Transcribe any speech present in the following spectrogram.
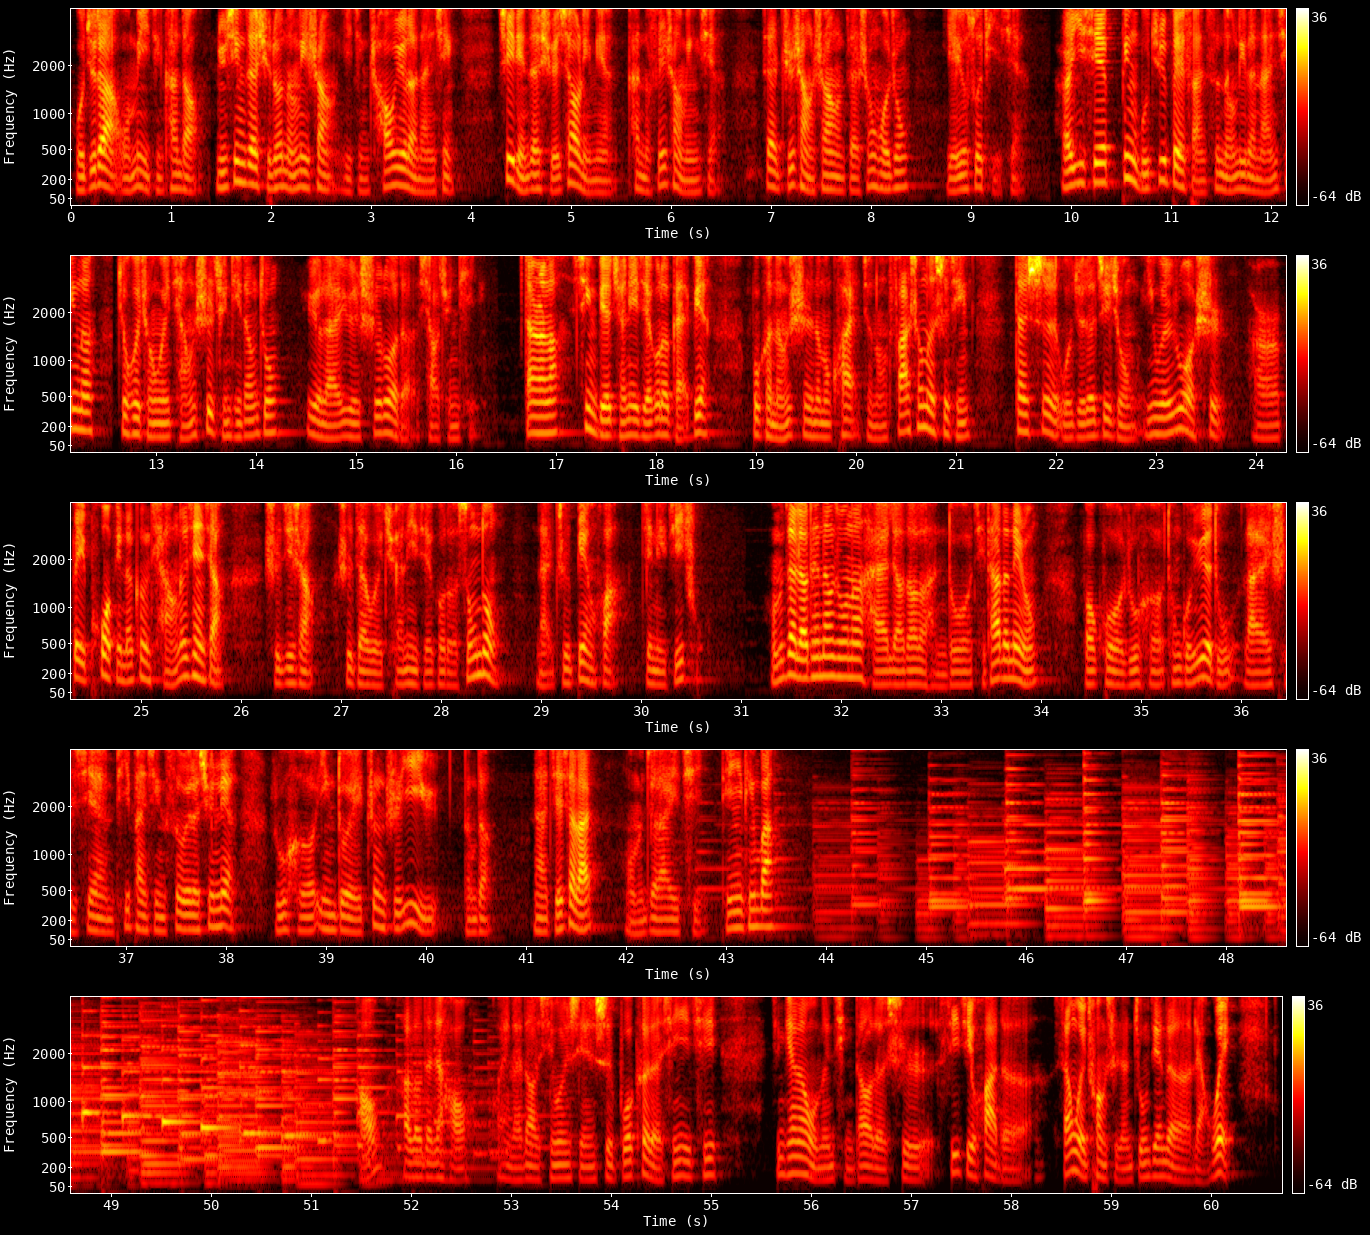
我觉得啊，我们已经看到，女性在许多能力上已经超越了男性，这一点在学校里面看得非常明显。在职场上，在生活中也有所体现。而一些并不具备反思能力的男性呢，就会成为强势群体当中越来越失落的小群体。当然了，性别权力结构的改变不可能是那么快就能发生的事情。但是，我觉得这种因为弱势而被迫变得更强的现象，实际上是在为权力结构的松动乃至变化建立基础。我们在聊天当中呢，还聊到了很多其他的内容。包括如何通过阅读来实现批判性思维的训练，如何应对政治抑郁等等。那接下来我们就来一起听一听吧。，Hello，大家好，欢迎来到新闻实验室播客的新一期。今天呢，我们请到的是 C 计划的三位创始人中间的两位。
